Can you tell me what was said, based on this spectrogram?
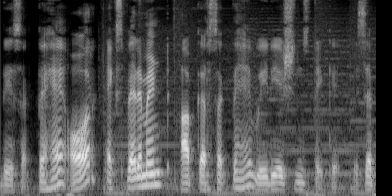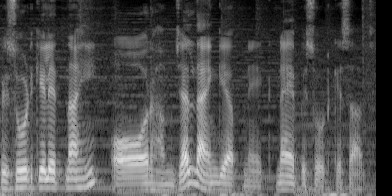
दे सकते हैं और एक्सपेरिमेंट आप कर सकते हैं वेरिएशंस देके। इस एपिसोड के लिए इतना ही, और हम जल्द आएँगे अपने एक नए एपिसोड के साथ।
